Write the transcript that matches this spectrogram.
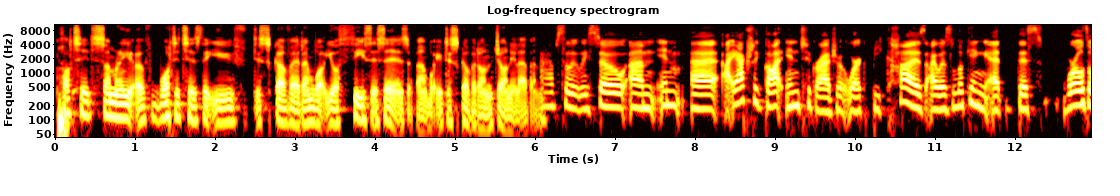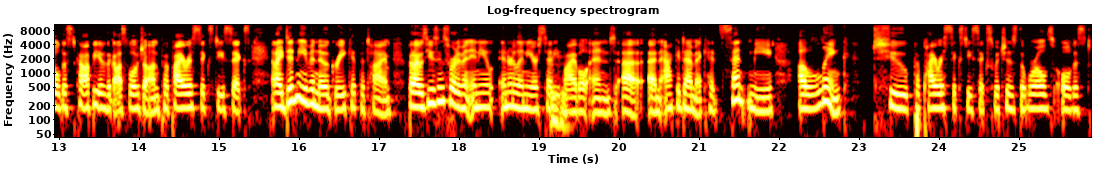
potted summary of what it is that you've discovered and what your thesis is about what you've discovered on John 11? Absolutely. So, um, in uh, I actually got into graduate work because I was looking at this world's oldest copy of the Gospel of John, Papyrus 66, and I didn't even know Greek at the time, but I was using sort of an interlinear study Bible, and uh, an academic had sent me a link to Papyrus 66, which is the world's oldest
